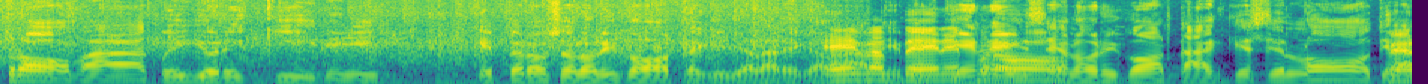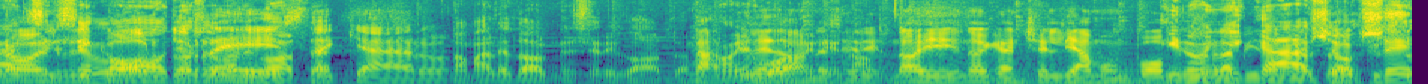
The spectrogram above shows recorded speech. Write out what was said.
trova quegli orecchini che però se lo ricorda che gliela regalati Eh, va bene, perché però- lei se lo ricorda anche se lo odia Però anzi se lo odia se lo resta, ricorda è chiaro. no ma le donne si ricordano Vabbè, noi uomini si no. ri- noi, noi cancelliamo un po' in più ogni caso, se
